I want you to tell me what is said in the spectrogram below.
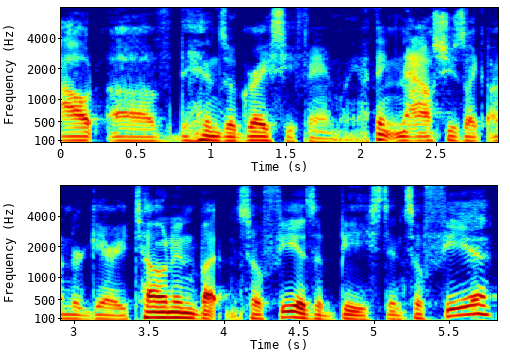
out of the Renzo Gracie family. I think now she's like under Gary Tonon, but Sofia's a beast. And Sofia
